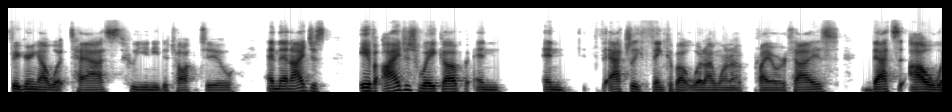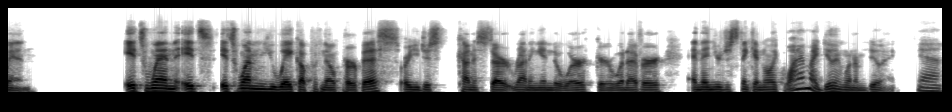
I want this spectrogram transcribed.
figuring out what tasks, who you need to talk to, and then I just if I just wake up and and actually think about what I want to prioritize, that's I'll win. It's when it's it's when you wake up with no purpose or you just kind of start running into work or whatever and then you're just thinking like why am I doing what I'm doing? Yeah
